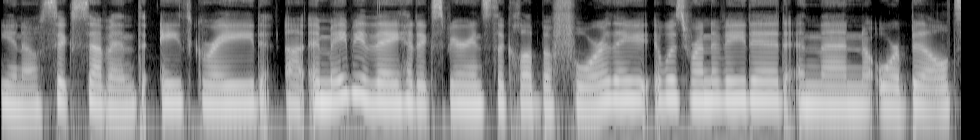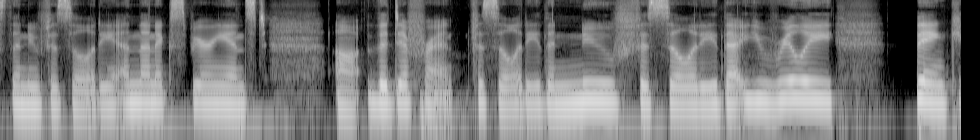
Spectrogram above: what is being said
you know, sixth, seventh, eighth grade, uh, and maybe they had experienced the club before they it was renovated and then or built the new facility, and then experienced uh, the different facility, the new facility that you really think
